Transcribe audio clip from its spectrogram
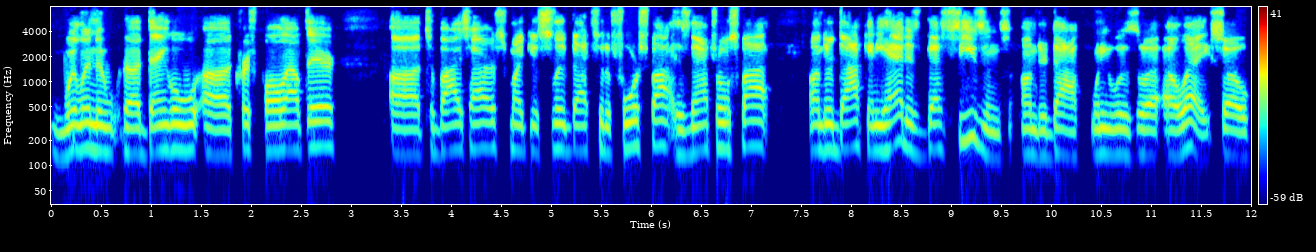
willing to uh, dangle uh, Chris Paul out there. Uh, Tobias Harris might get slid back to the four spot, his natural spot under Doc, and he had his best seasons under Doc when he was uh, LA. So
